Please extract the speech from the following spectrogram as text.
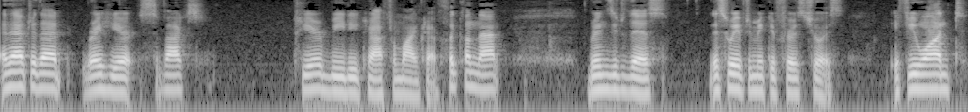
And after that, right here, Sphax Pure BD Craft from Minecraft. Click on that. Brings you to this. This way you have to make your first choice. If you want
